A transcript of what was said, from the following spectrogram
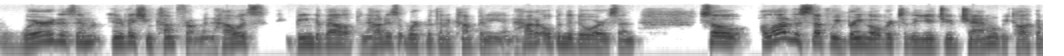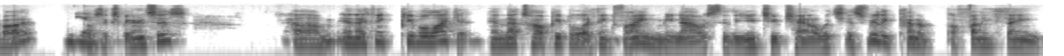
where does innovation come from and how it's being developed and how does it work within a company and how to open the doors. And so a lot of the stuff we bring over to the YouTube channel, we talk about it, yeah. those experiences um, and I think people like it, and that's how people I think find me now is through the YouTube channel, which is really kind of a funny thing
